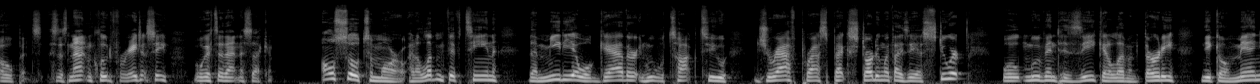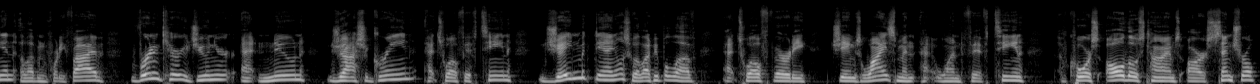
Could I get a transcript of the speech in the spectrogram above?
opens. This does not include free agency. We'll get to that in a second. Also tomorrow at 11:15, the media will gather and we will talk to draft prospects starting with Isaiah Stewart. We'll move into Zeke at 11:30, Nico Mannion 11:45, Vernon Carey Jr. at noon, Josh Green at 12:15, Jaden McDaniels, who a lot of people love, at 12:30, James Wiseman at 1:15. Of course, all those times are central.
